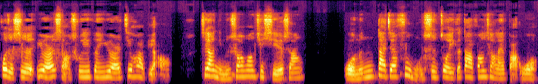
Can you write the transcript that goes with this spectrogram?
或者是育儿嫂出一份育儿计划表，这样你们双方去协商。我们大家父母是做一个大方向来把握，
